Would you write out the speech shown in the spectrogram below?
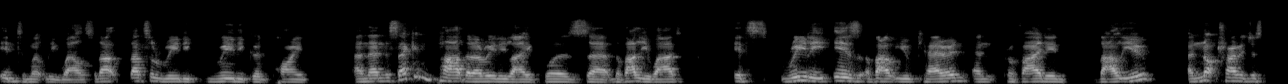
intimately well. So that that's a really really good point. And then the second part that I really like was uh, the value add it's really is about you caring and providing value and not trying to just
